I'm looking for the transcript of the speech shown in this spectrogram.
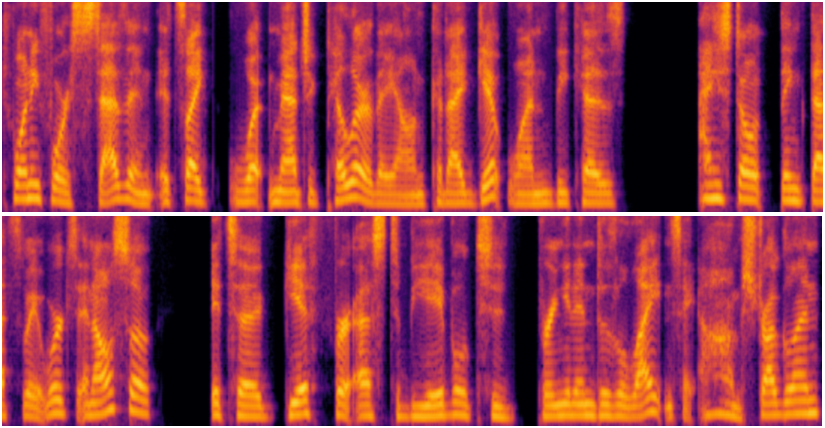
24 7. It's like, what magic pill are they on? Could I get one? Because I just don't think that's the way it works. And also, it's a gift for us to be able to bring it into the light and say, oh, I'm struggling.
